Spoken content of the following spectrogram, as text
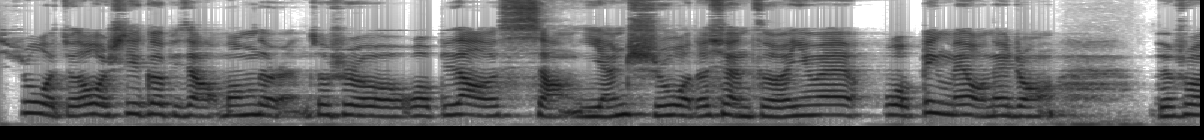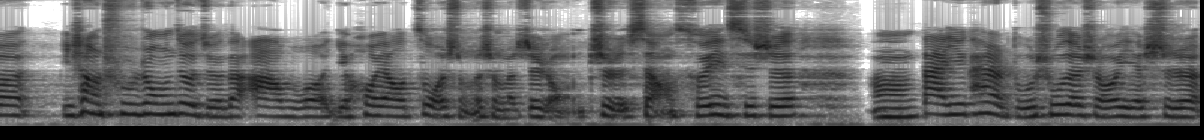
其实我觉得我是一个比较懵的人，就是我比较想延迟我的选择，因为我并没有那种，比如说一上初中就觉得啊，我以后要做什么什么这种志向，所以其实，嗯，大一开始读书的时候也是。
